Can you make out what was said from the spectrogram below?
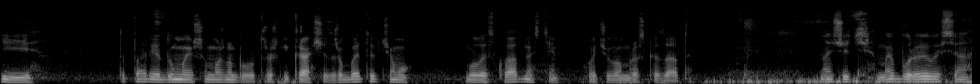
І тепер я думаю, що можна було трошки краще зробити. В чому були складності, хочу вам розказати. Значить, ми бурилися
